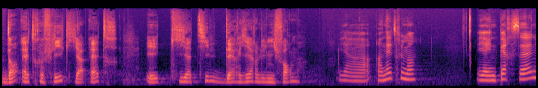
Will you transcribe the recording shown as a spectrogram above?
Dans être flic, il y a être, et qu'y a-t-il derrière l'uniforme? Il y a un être humain. Il y a une personne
